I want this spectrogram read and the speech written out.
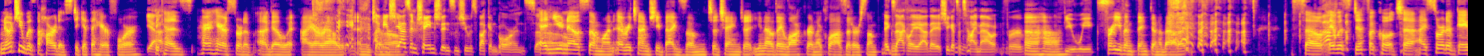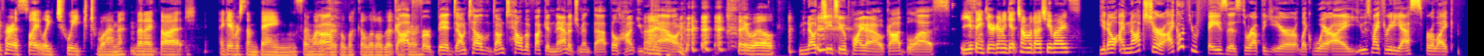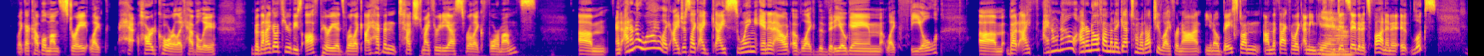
Nochi was the hardest to get the hair for. Yeah. Because her hair is sort of uggo IRL. I mean, she hasn't changed it since she was fucking born. So And you know someone every time she begs them to change it, you know they lock her in a closet or something. exactly. Yeah, they, she gets a timeout for Uh huh. a few weeks. For even thinking about it. so it was difficult to. I sort of gave her a slightly tweaked one that I thought. I gave her some bangs. I wanted Ah. her to look a little bit God better. forbid! Don't tell don't tell the fucking management that they'll hunt you down. they will. Nochi 2.0. God bless. You think you're gonna get Tomodachi Life? You know, I'm not sure. I go through phases throughout the year, like where I use my 3DS for like like a couple months straight, like ha- hardcore, like heavily. But then I go through these off periods where like I haven't touched my 3DS for like four months. Um, and I don't know why. Like I just like I I swing in and out of like the video game like feel. Um, but I I don't know. I don't know if I'm gonna get Tomodachi Life or not. You know, based on on the fact that like I mean, you, you did say that it's fun and it, it looks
